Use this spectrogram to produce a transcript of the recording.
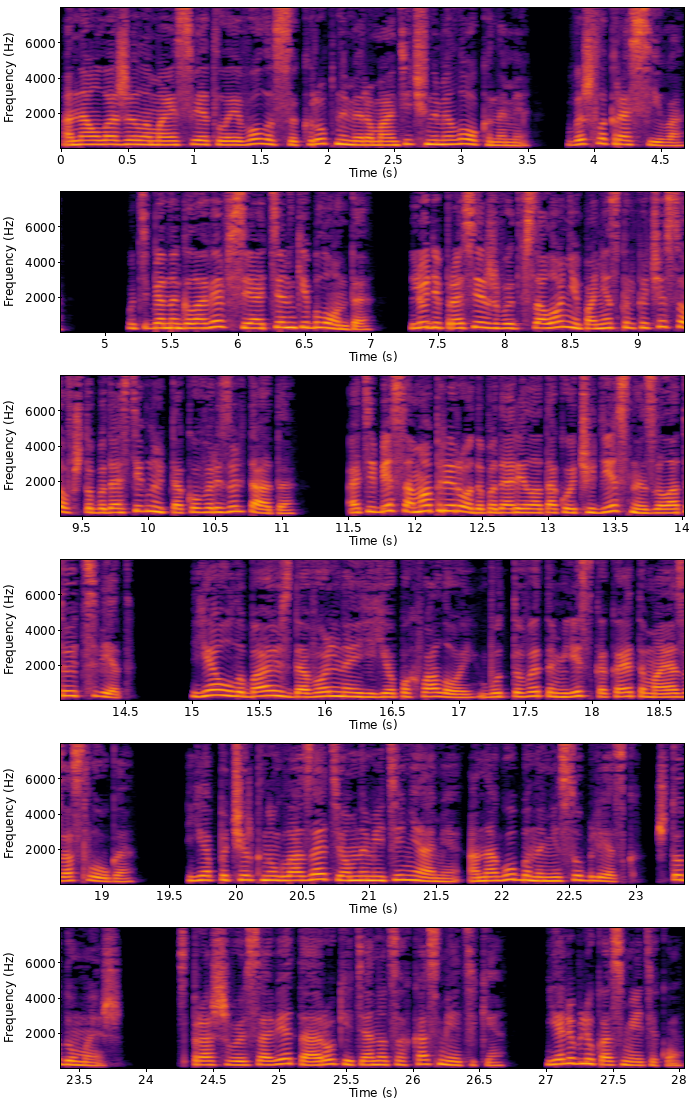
она уложила мои светлые волосы крупными романтичными локонами. Вышло красиво. «У тебя на голове все оттенки блонда. Люди просиживают в салоне по несколько часов, чтобы достигнуть такого результата. А тебе сама природа подарила такой чудесный золотой цвет». Я улыбаюсь, довольная ее похвалой, будто в этом есть какая-то моя заслуга. Я подчеркну глаза темными тенями, а на губы нанесу блеск. Что думаешь? Спрашиваю совета, а руки тянутся к косметике. Я люблю косметику.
